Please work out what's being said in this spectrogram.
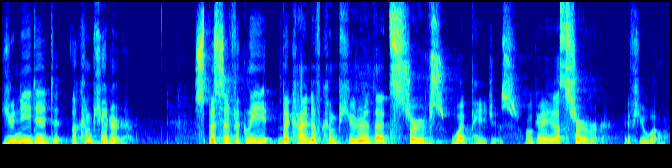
You needed a computer. Specifically, the kind of computer that serves web pages, okay? A server, if you will.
